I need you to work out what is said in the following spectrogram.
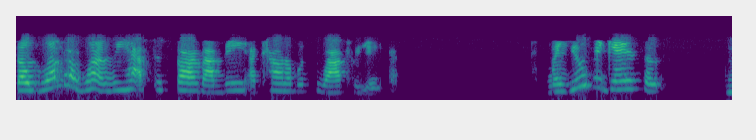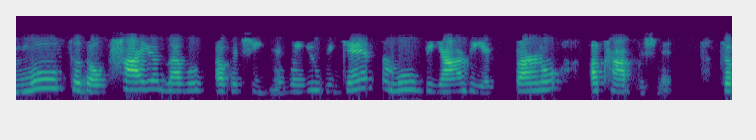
So, number one, we have to start by being accountable to our Creator. When you begin to move to those higher levels of achievement, when you begin to move beyond the external accomplishment to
